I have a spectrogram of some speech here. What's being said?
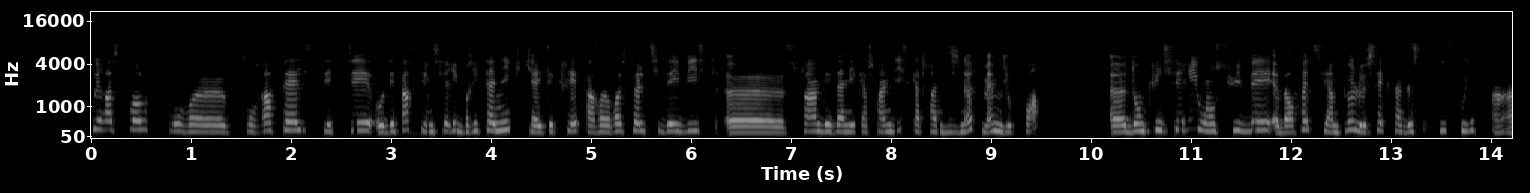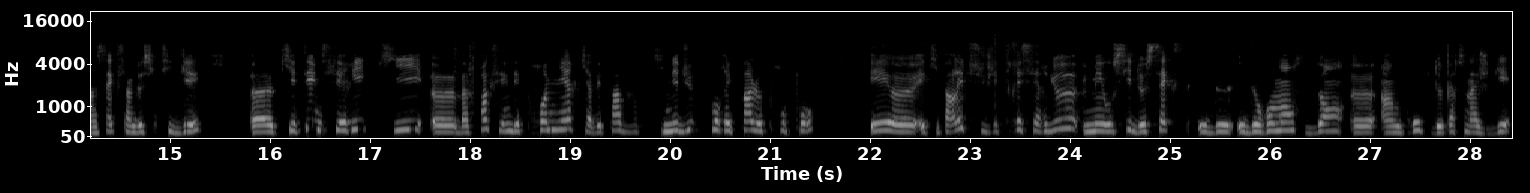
Queer as Folk, pour, rappel, c'était au départ c'est une série britannique qui a été créée par Russell T Davis fin des années 90, 99 même je crois. Donc une série où on suivait, eh ben, en fait c'est un peu le Sex and the City queer, hein, un Sex and the City gay, qui était une série qui, bah, je crois que c'est une des premières qui avait pas, qui n'éduquerait pas le propos et, qui parlait de sujets très sérieux, mais aussi de sexe et de, romance dans un groupe de personnages gays.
